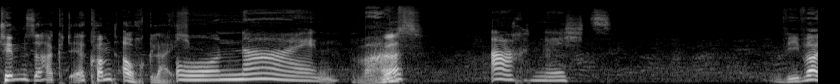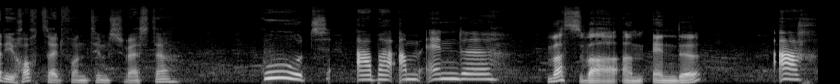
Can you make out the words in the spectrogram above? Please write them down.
Tim sagt, er kommt auch gleich. Oh nein. Was? Ach, nichts. Wie war die Hochzeit von Tims Schwester? Gut, aber am Ende. Was war am Ende? Ach,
